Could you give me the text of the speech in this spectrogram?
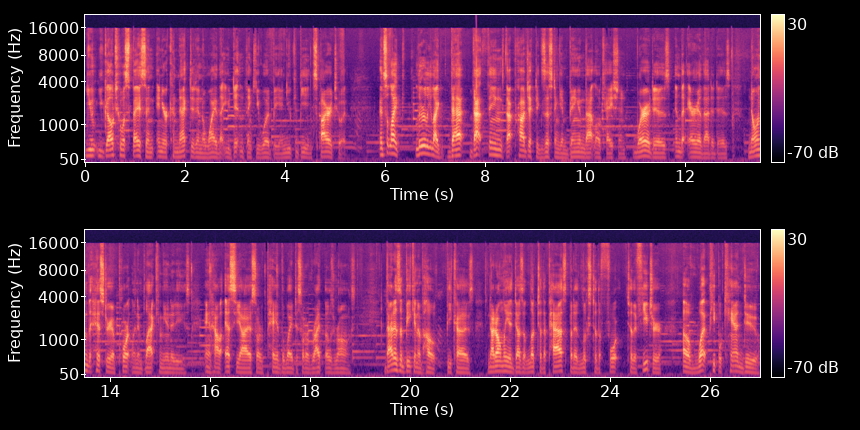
you you go to a space and, and you're connected in a way that you didn't think you would be and you can be inspired to it and so like literally like that that thing that project existing and being in that location where it is in the area that it is knowing the history of portland and black communities and how SEI has sort of paved the way to sort of right those wrongs that is a beacon of hope because not only does it look to the past but it looks to the for- to the future of what people can do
